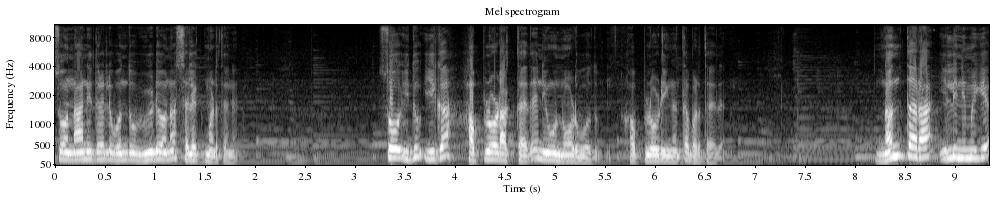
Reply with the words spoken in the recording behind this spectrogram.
ಸೊ ನಾನು ಇದರಲ್ಲಿ ಒಂದು ವೀಡಿಯೋನ ಸೆಲೆಕ್ಟ್ ಮಾಡ್ತೇನೆ. ಸೊ ಇದು ಈಗ ಅಪ್ಲೋಡ್ ಆಗ್ತಾ ಇದೆ, ನೀವು ನೋಡ್ಬೋದು. ಅಪ್ಲೋಡಿಂಗ್ ಅಂತ ಬರ್ತಾ ಇದೆ. ನಂತರ ಇಲ್ಲಿ ನಿಮಗೆ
